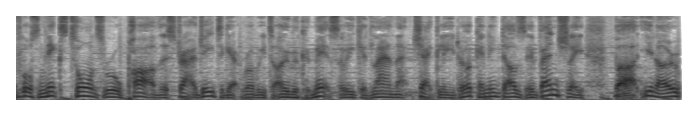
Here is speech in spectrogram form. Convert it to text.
Of course, Nick's taunts are all part of the strategy to get Robbie to overcommit so he could land that check lead hook, and he does eventually. But, you know,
